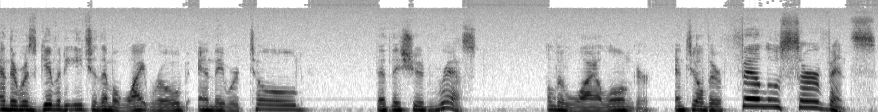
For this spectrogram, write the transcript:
And there was given to each of them a white robe, and they were told that they should rest a little while longer until their fellow servants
